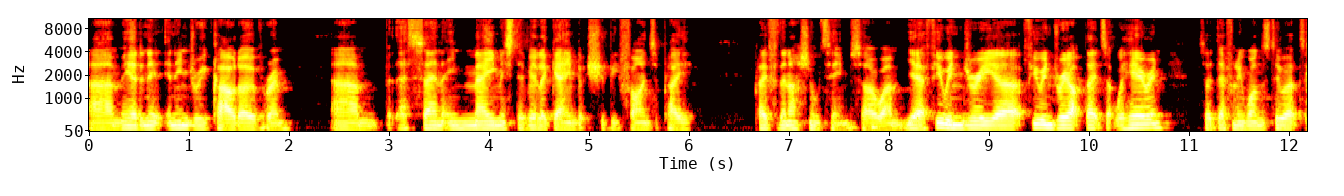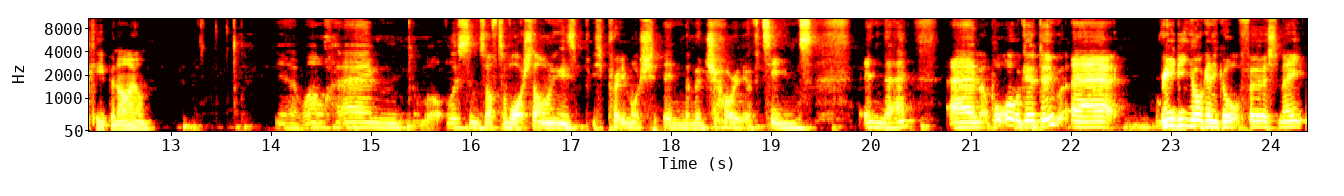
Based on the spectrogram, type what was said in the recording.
Um, he had an, an, injury cloud over him, um, but they're saying that he may miss the Villa game, but should be fine to play play for the national team. So um, yeah, a few injury uh, few injury updates that we're hearing. So definitely ones to uh, to keep an eye on. Yeah, well, um, well, listen, to have to watch that one. He's, he's pretty much in the majority of teams in there. Um, but what we're going to do, uh, Reedy, you're going to go up first, mate.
